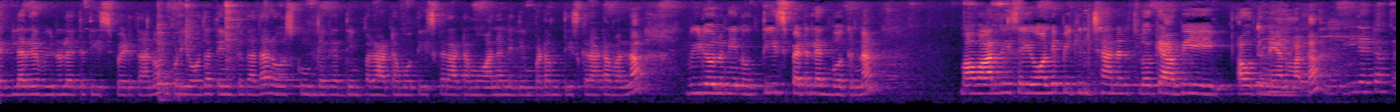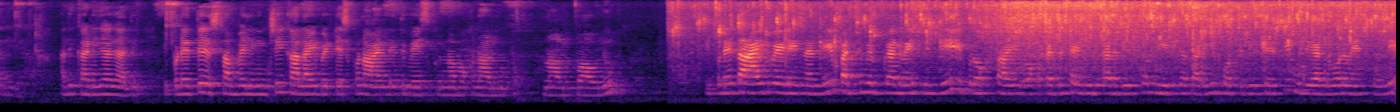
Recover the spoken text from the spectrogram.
రెగ్యులర్గా వీడియోలు అయితే తీసి పెడతాను. ఇప్పుడు యువత టెన్త్ కదా రోజు స్కూల్ దగ్గర దింపరాటము తీసుకురావటము అనని దింపడం తీసుకురావటం వల్ల వీడియోలు నేను తీసి పెట్టలేకపోతున్నా. మా వారు తీసే ఓన్లీ పికిల్ ఛానల్స్లోకి అవి అవుతున్నాయి అనమాట అది కడిగాలి అది. ఇప్పుడైతే స్టవ్ వెలిగించి కళాయి పెట్టేసుకొని ఆయిల్ అయితే వేసుకున్నాం ఒక నాలుగు నాలుగు పావులు. ఇప్పుడైతే ఆయిల్ వేడైందండి. పచ్చిమిరపకాయలు వేసింది. ఇప్పుడు ఒక ఒక పెద్ద సైజ్ ఉల్లిగడ్డ తీసుకొని నీట్గా కడిగి పొట్టు తీసేసి ఉల్లిగడ్డ కూడా వేసుకుంది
